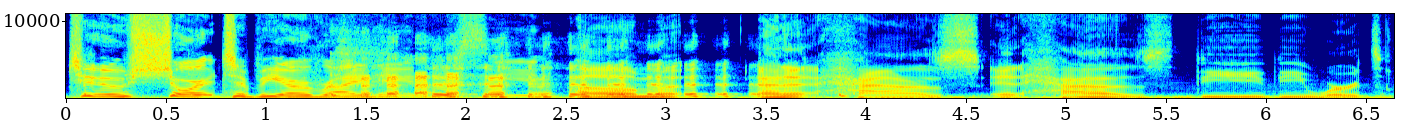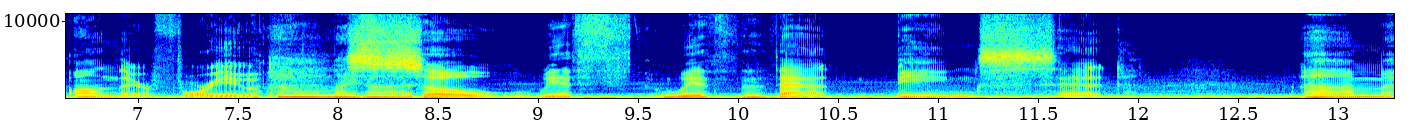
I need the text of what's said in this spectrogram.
too short to be a Rite Aid receipt. um, and it has it has the the words on there for you. Oh my god. So with with that being said, um,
